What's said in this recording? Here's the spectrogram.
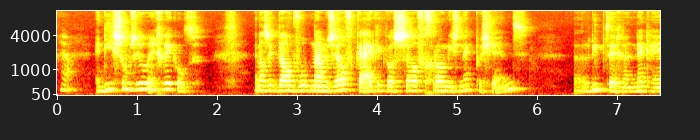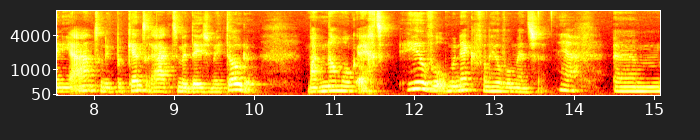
Ja. En die is soms heel ingewikkeld. En als ik dan bijvoorbeeld naar mezelf kijk, ik was zelf chronisch nekpatiënt, eh, liep tegen een nekhernie aan toen ik bekend raakte met deze methode. Maar ik nam ook echt heel veel op mijn nek van heel veel mensen. Ja. Ehm,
